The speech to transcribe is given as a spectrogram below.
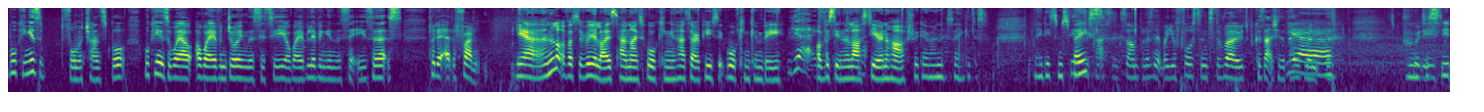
walking is a form of transport. Walking is a way, a way of enjoying the city, a way of living in the city. So let's put it at the front. Yeah, and a lot of us have realised how nice walking and how therapeutic walking can be. Yeah, Obviously, in the last year and a half. Should we go around this way and give this lady some space? a classic example, isn't it, where you're forced into the road because actually the Yeah. pavement is pretty. just- you-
